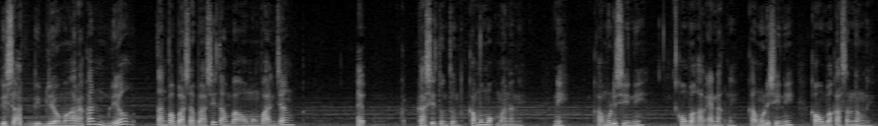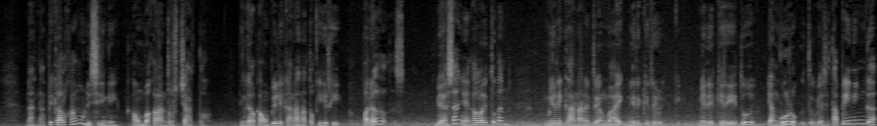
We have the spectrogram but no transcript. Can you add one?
di saat beliau mengarahkan beliau tanpa basa-basi tanpa ngomong panjang eh kasih tuntun kamu mau ke mana nih nih kamu di sini kamu bakal enak nih kamu di sini kamu bakal seneng nih Nah, tapi kalau kamu di sini, kamu bakalan terus jatuh. Tinggal kamu pilih kanan atau kiri. Padahal biasanya kalau itu kan milik kanan itu yang baik, milik kiri milik kiri itu yang buruk itu biasa. Tapi ini enggak.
